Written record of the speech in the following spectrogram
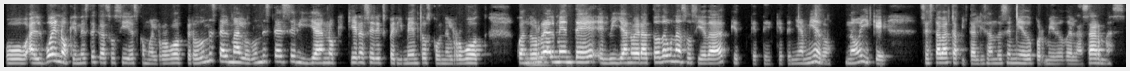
o al bueno, que en este caso sí es como el robot, pero ¿dónde está el malo? ¿Dónde está ese villano que quiere hacer experimentos con el robot? Cuando realmente el villano era toda una sociedad que, que, que tenía miedo, ¿no? Y que se estaba capitalizando ese miedo por miedo de las armas.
